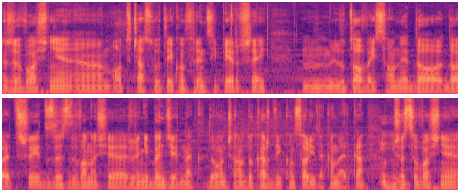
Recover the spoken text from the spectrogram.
że właśnie um, od czasu tej konferencji pierwszej um, lutowej Sony do, do E3 zdecydowano się, że nie będzie jednak dołączana do każdej konsoli ta kamerka, mhm. przez co właśnie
